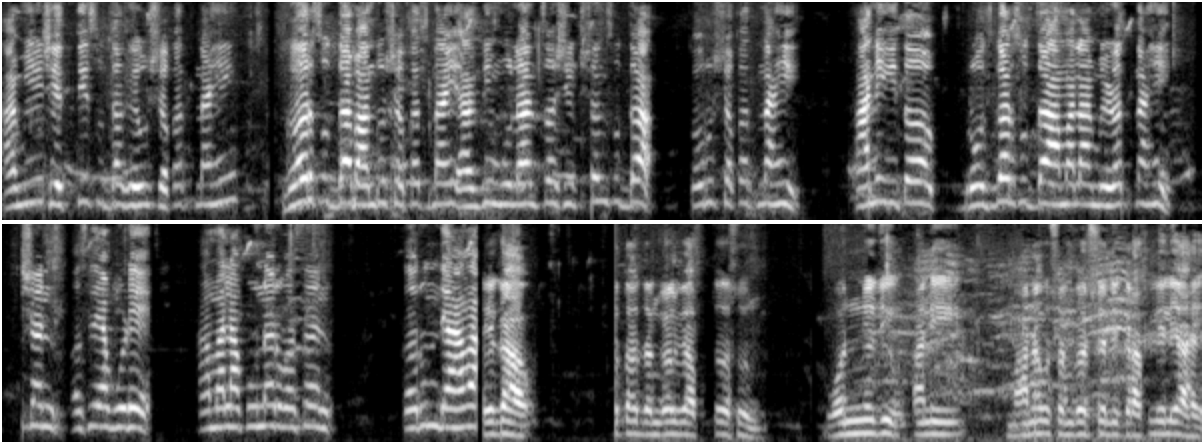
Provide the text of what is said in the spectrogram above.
आम्ही शेती सुद्धा घेऊ शकत नाही घर सुद्धा बांधू शकत नाही आणि मुलांचं शिक्षण सुद्धा करू शकत नाही आणि इथं रोजगार सुद्धा आम्हाला मिळत नाही. शिक्षण असल्यामुळे आम्हाला पुनर्वसन करून द्यावा. हे गाव स्वतः जंगल व्याप्त असून वन्यजीव आणि मानव संघर्षाने ग्रासलेले आहे.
